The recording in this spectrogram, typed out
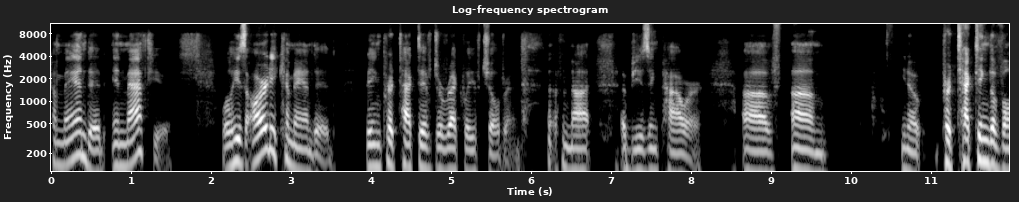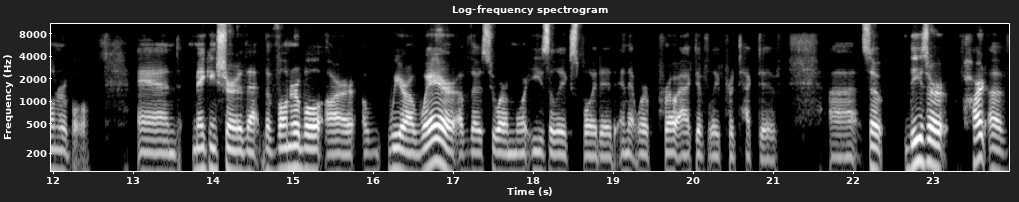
commanded in Matthew? Well, he's already commanded being protective directly of children, of not abusing power, of um, you know protecting the vulnerable and making sure that the vulnerable are we are aware of those who are more easily exploited and that we're proactively protective uh, so these are part of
